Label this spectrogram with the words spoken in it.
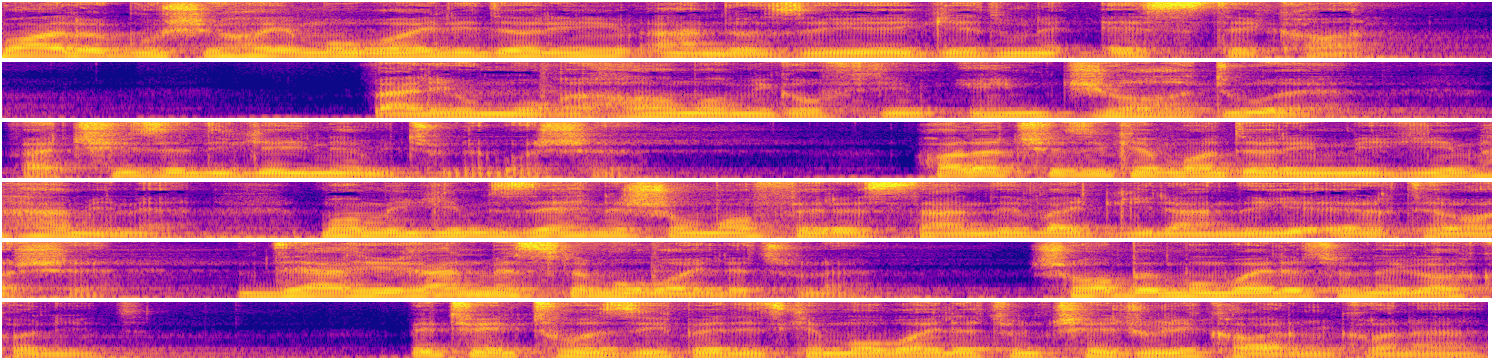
ما الان گوشی های موبایلی داریم اندازه یه دونه استکان. ولی اون موقع ها ما می‌گفتیم این جادوه و چیز دیگه ای نمی‌تونه باشه. حالا چیزی که ما داریم میگیم همینه. ما میگیم ذهن شما فرستنده و گیرنده ارتعاشه. دقیقا مثل موبایلتونه. شما به موبایلتون نگاه کنید. می‌تونید توضیح بدید که موبایلتون چجوری کار می‌کنه؟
